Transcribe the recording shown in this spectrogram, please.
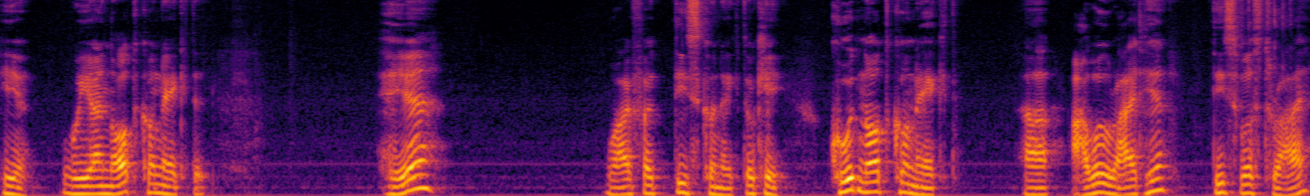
Here, we are not connected. Here, Wi-Fi disconnect. Okay, could not connect. Uh, I will write here, this was try.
